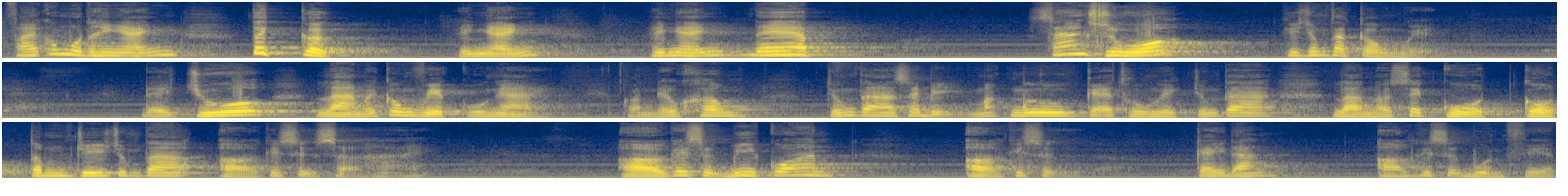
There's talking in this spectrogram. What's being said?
phải có một hình ảnh tích cực, hình ảnh hình ảnh đẹp, sáng sủa khi chúng ta cầu nguyện để Chúa làm cái công việc của Ngài. Còn nếu không, chúng ta sẽ bị mắc mưu kẻ thù nghịch chúng ta là nó sẽ cột cột tâm trí chúng ta ở cái sự sợ hãi, ở cái sự bi quan, ở cái sự cay đắng, ở cái sự buồn phiền.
